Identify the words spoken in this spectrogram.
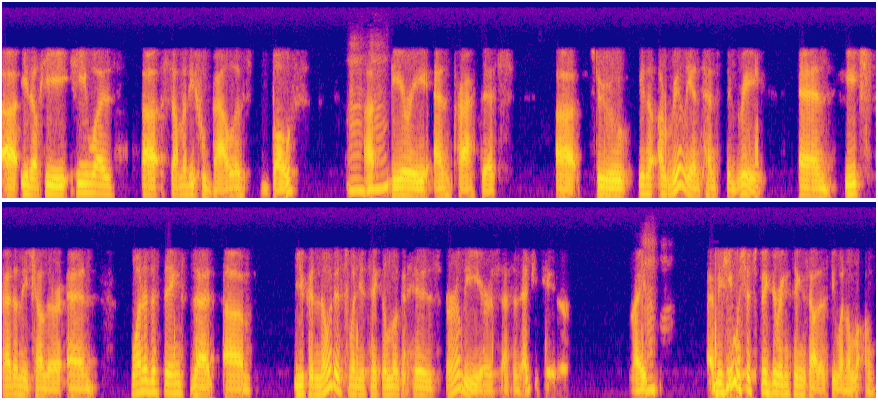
uh, you know, he he was uh, somebody who balanced both uh, mm-hmm. theory and practice uh, to you know a really intense degree, and each fed on each other. And one of the things that um, you can notice when you take a look at his early years as an educator, right? Mm-hmm. I mean, he was just figuring things out as he went along.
